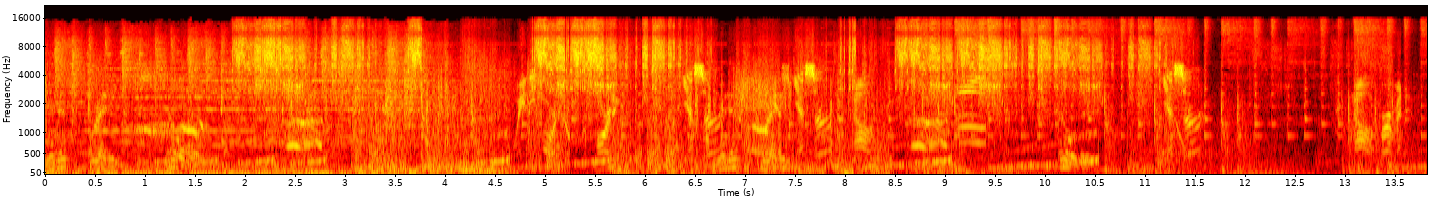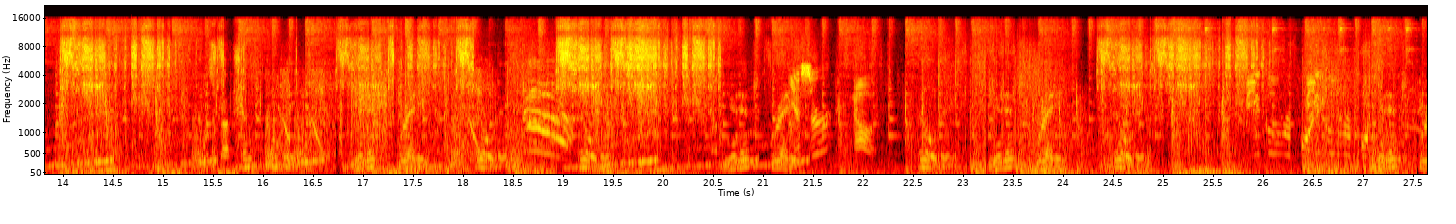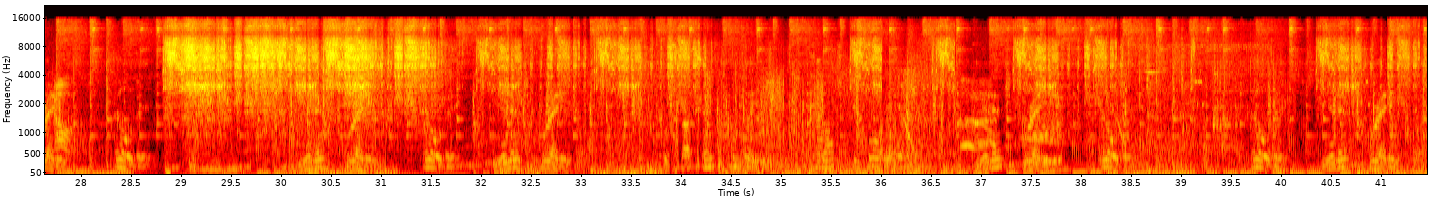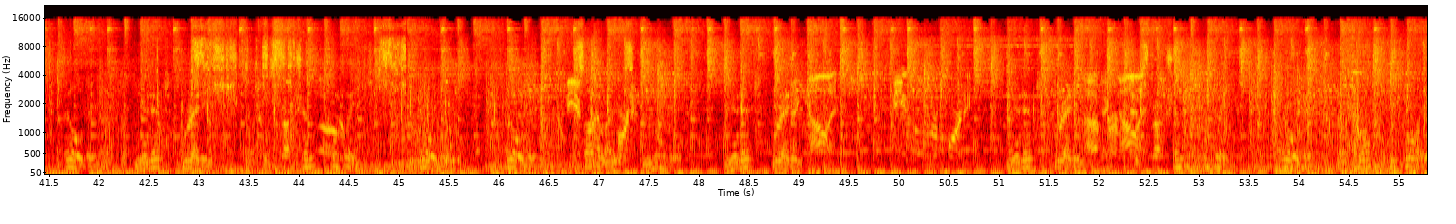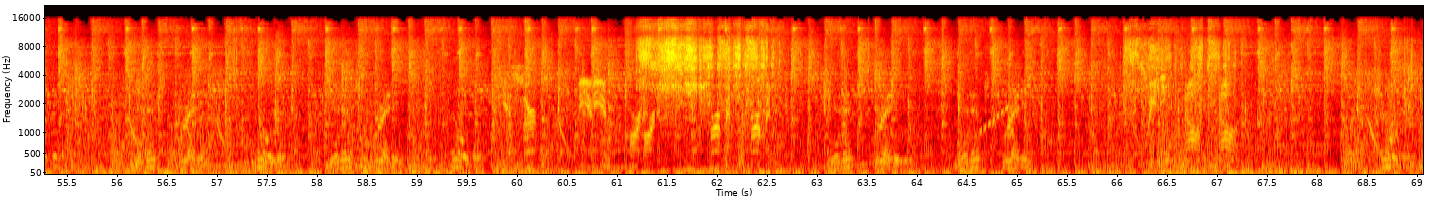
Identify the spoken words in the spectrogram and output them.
Unit ready. Waiting order. Reporting. Yes, sir. Unit. Yes, sir. No. Building. Yes, sir. No. Affirmative. Construction complete. Unit ready. Building. Building. Unit ready. Yes, sir. Acknowledge. Building. Unit ready. Building. Vehicle reporting. Vehicle reporting. Unit ready. Building. Unit ready. Building. Unit ready. Construction complete. Cannot deploy. Unit ready. Building. Building. Unit ready. Building. Unit ready. Construction complete. Building. Building. Silos needed. Unit ready. Acknowledge. Vehicle reporting. Unit ready. Construction complete. Building. Cannot deploy. Unit ready. Building. Unit ready. Building. Yes, sir. Vehicle reporting. Affirmative. Affirmative. Unit ready. Unit ready. Waiting. No. No. Building.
